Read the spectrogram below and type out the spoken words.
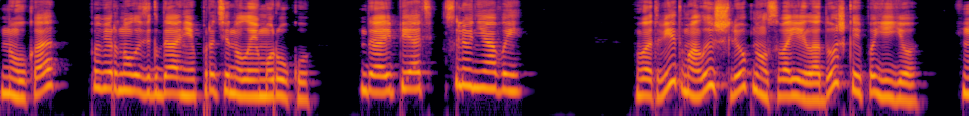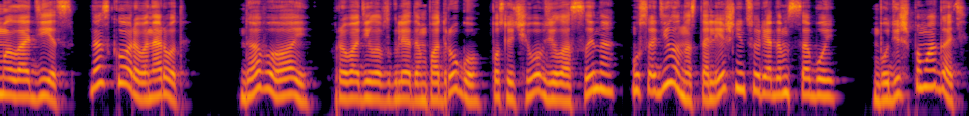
Ну-ка, повернулась к Дане, протянула ему руку. Дай пять, слюнявый. В ответ малыш шлепнул своей ладошкой по ее. Молодец. До скорого, народ. Давай, Проводила взглядом подругу, после чего взяла сына, усадила на столешницу рядом с собой. «Будешь помогать?»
